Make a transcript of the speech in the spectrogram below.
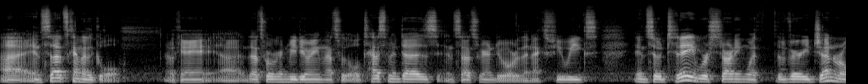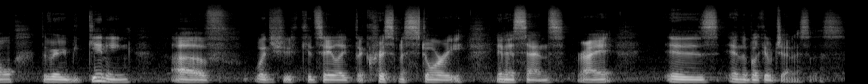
uh, and so that's kind of the goal. Okay, uh, that's what we're going to be doing. That's what the Old Testament does, and so that's what we're going to do over the next few weeks. And so today we're starting with the very general, the very beginning of what you could say like the Christmas story in a sense, right? Is in the book of Genesis.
